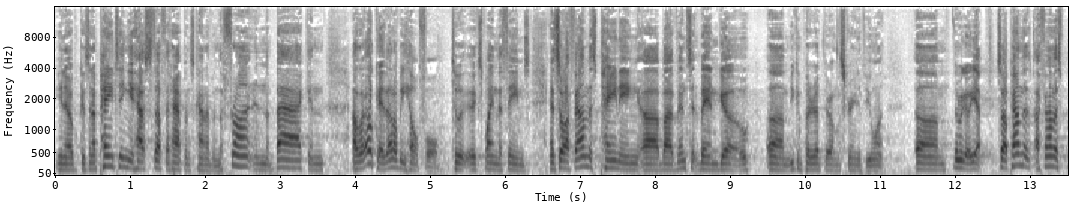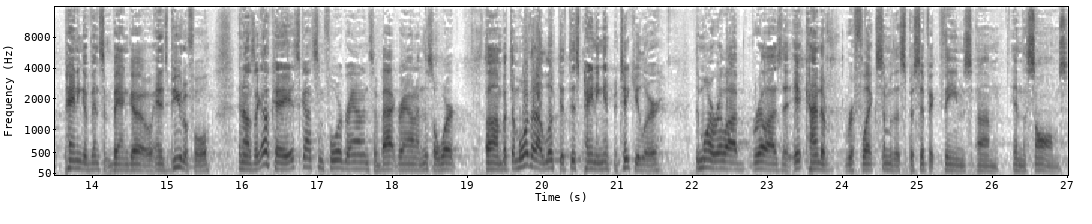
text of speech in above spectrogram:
you know, because in a painting you have stuff that happens kind of in the front and in the back, and I was like, okay, that'll be helpful to explain the themes. And so I found this painting uh, by Vincent van Gogh. Um, you can put it up there on the screen if you want. Um, there we go. Yeah. So I found this. I found this painting of Vincent Van Gogh, and it's beautiful. And I was like, okay, it's got some foreground and some background, and this will work. Um, but the more that I looked at this painting in particular, the more I realized, realized, that it kind of reflects some of the specific themes um, in the Psalms.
